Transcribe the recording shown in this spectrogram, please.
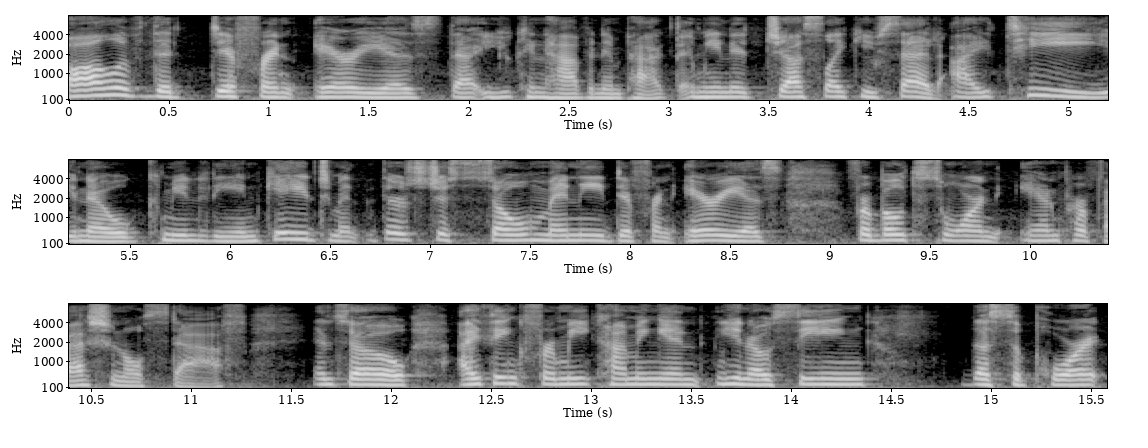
all of the different areas that you can have an impact. I mean, it just like you said, IT, you know, community engagement. There's just so many different areas for both sworn and professional staff. And so I think for me coming in, you know, seeing the support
